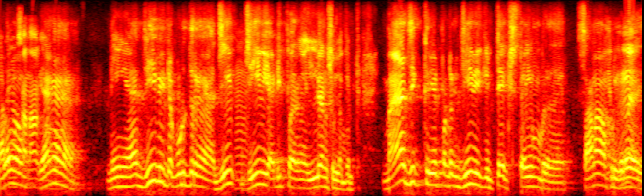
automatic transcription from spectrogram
தலைவன். ஏங்க நீங்க ஜிவிட்ட கொடுத்துருங்க. ஜி ஜிவி அடிப்பாருங்க இல்லன்னு சொல்ல பட் மேஜிக் கிரியேட் பண்றதுக்கு ஜிவிக்கு டேக்ஸ் டைம் பிரதர் சனா அப்படி? கிடையாது.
